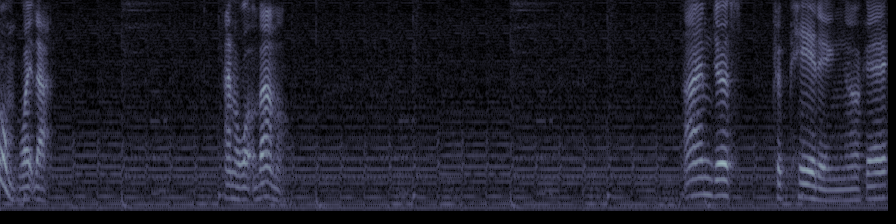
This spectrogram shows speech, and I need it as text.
Boom, like that. And a lot of ammo. I'm just preparing, okay?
